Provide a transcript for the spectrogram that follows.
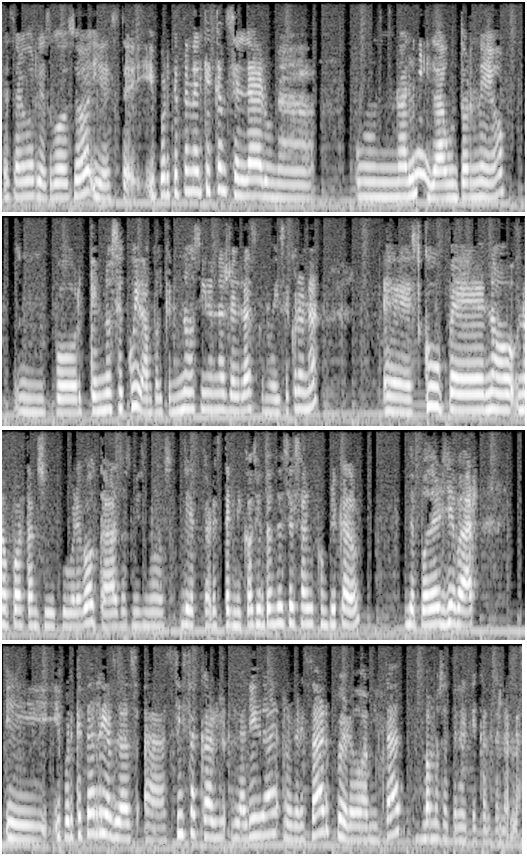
es algo riesgoso y este, y por qué tener que cancelar una, una liga, un torneo, mm, porque no se cuidan, porque no siguen las reglas, como dice Corona, eh, escupen, no, no portan su cubrebocas, los mismos directores técnicos, y entonces es algo complicado de poder llevar. Y, y por qué te arriesgas a sí sacar la liga, regresar, pero a mitad vamos a tener que cancelarla.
